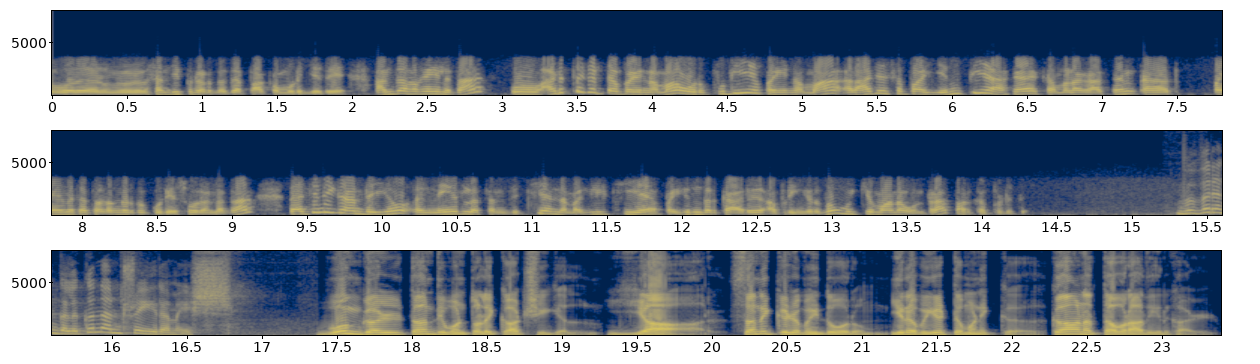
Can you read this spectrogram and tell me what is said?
ஒரு சந்திப்பு நடந்ததை பார்க்க முடிஞ்சது. அந்த வகையில தான் ஓ- அடுத்த கட்ட பயணமா ஒரு புதிய பயணமா ராஜ்யசபா எம்பியாக கமலஹாசன் பயணத்தை தொடங்க இருக்கக்கூடிய சூழல்ல தான் ரஜினிகாந்தையும் நேர்ல சந்திச்சு அந்த மகிழ்ச்சியை பகிர்ந்திருக்காரு அப்படிங்கறதும் முக்கியமான ஒன்றா பார்க்கப்படுது. விவரங்களுக்கு நன்றி ரமேஷ். உங்கள் தந்திவன் தொலைக்காட்சியில் யார்? சனிக்கிழமை தோறும் இரவு எட்டு மணிக்கு காணத் தவறாதீர்கள்.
